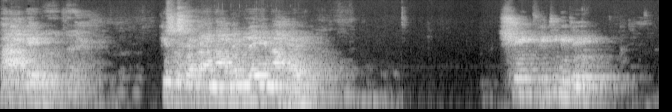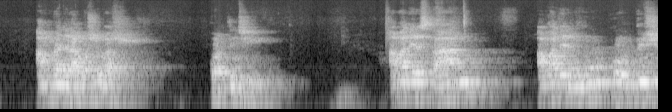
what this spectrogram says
তার আগে কিছু কথা না বললে না হয়। সেই পৃথিবীতে আমরা যারা বসবাস করতেছি আমাদের স্থান আমাদের মুখ্য উদ্দেশ্য,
